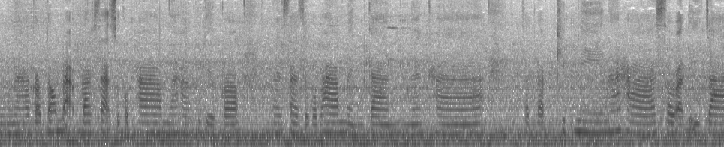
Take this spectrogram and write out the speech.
งนะคะ ก็ต้องแบบรักษาสุขภาพนะคะพี่ติ๋วก็รักษาสุขภาพเหมือนกันนะคะสำหรับคลิปนี้นะคะ สวัสดีจ้า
